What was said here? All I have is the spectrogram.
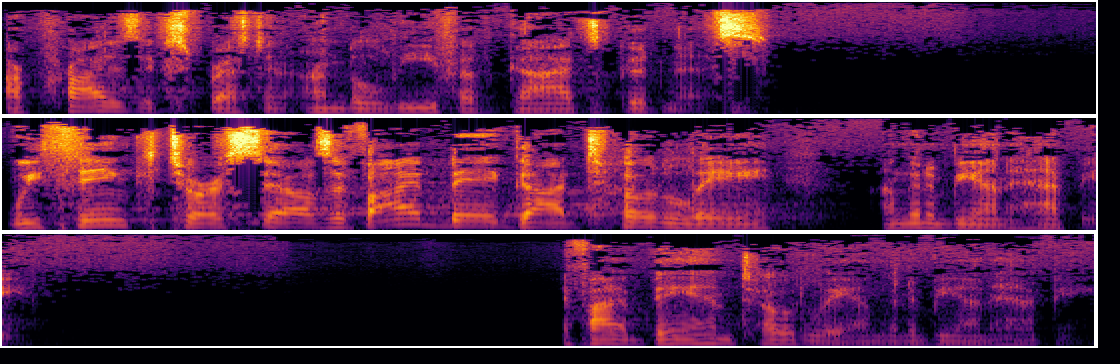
Our pride is expressed in unbelief of God's goodness. We think to ourselves, if I obey God totally, I'm going to be unhappy. If I obey Him totally, I'm going to be unhappy.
